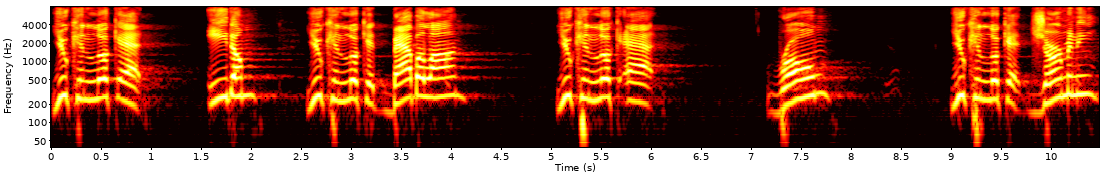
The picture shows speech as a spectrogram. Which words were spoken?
you can look at Edom, you can look at Babylon, you can look at Rome, you can look at Germany,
